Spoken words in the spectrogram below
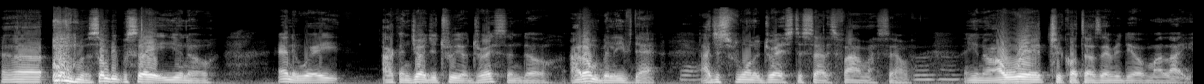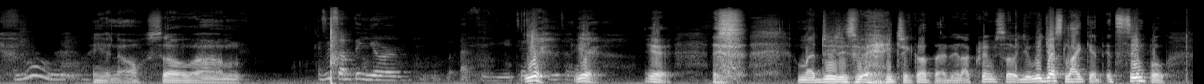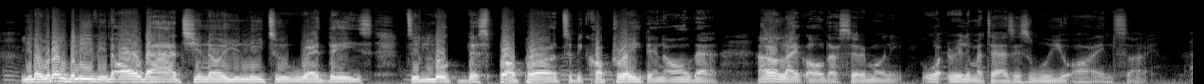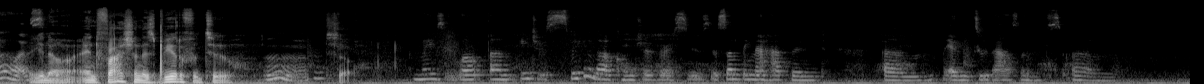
uh, some people say, you know, anyway, I can judge you through your dressing, though. I don't believe that. Yeah. I just want to dress to satisfy myself. Mhm. You know, I wear tricotas every day of my life. Ooh. You know, so um, Is this something you're affiliated yeah, with? or- yeah, yeah. My dude is wearing tricota, the la creme soju. We just like it. It's simple. You know, we don't believe in all that. You know, you need to wear this to look this proper, to be corporate and all that. I don't like all that ceremony. What really matters is who you are inside. Oh, I You know, and fashion is beautiful too. Mm. So. Amazing. Well, um, Eedris, speaking about controversies, there's something that happened um, early 2000s. Um,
